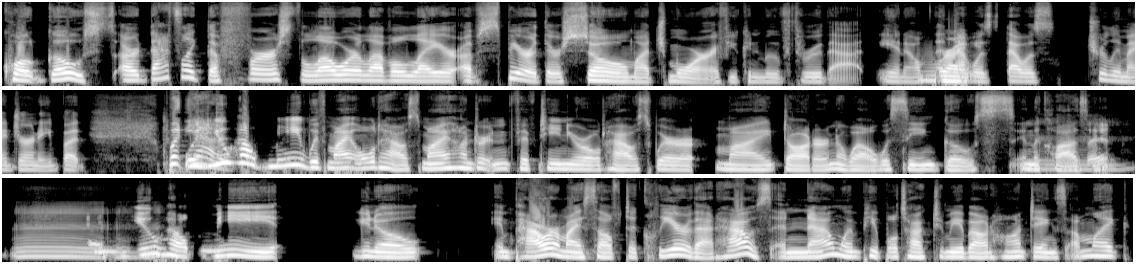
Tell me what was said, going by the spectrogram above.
quote ghosts are that's like the first lower level layer of spirit there's so much more if you can move through that you know and Right. that was that was truly my journey but but Well, yeah you helped me with my old house, my 115 year old house, where my daughter Noelle was seeing ghosts in the closet, Mm, and you helped me, you know, empower myself to clear that house. And now, when people talk to me about hauntings, I'm like,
